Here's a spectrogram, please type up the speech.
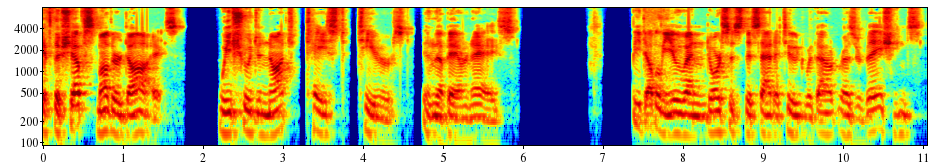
If the chef's mother dies, we should not taste tears in the Béarnaise. BW endorses this attitude without reservations.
